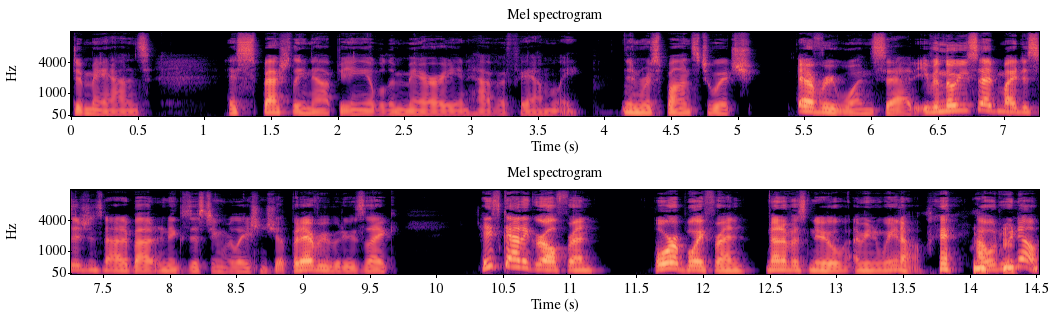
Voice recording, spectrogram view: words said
demands, especially not being able to marry and have a family. In response to which everyone said, even though you said my decision's not about an existing relationship, but everybody was like, he's got a girlfriend or a boyfriend. None of us knew. I mean, we know. How would we know?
